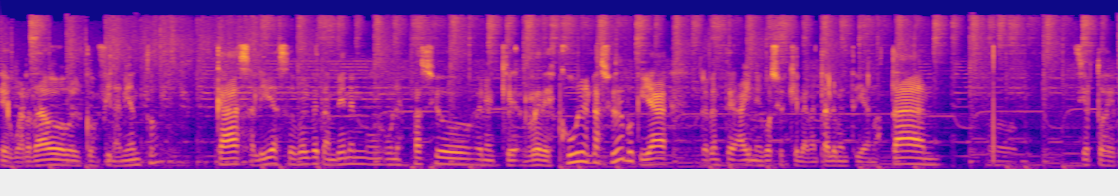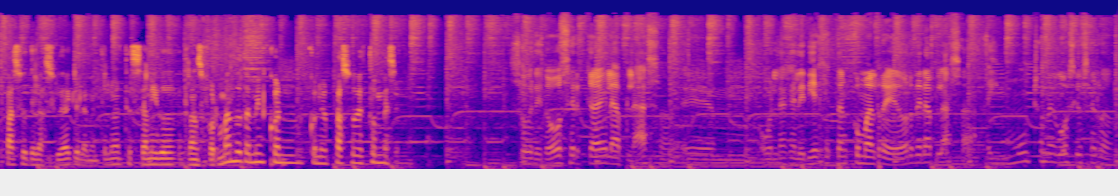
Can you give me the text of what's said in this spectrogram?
eh, guardado el confinamiento, cada salida se vuelve también en un, un, espacio en el que redescubres la ciudad, porque ya de repente hay negocios que lamentablemente ya no están, o ciertos espacios de la ciudad que lamentablemente se han ido transformando también con, con el paso de estos meses. Sobre todo cerca de la plaza, eh, o las galerías que están como alrededor de la plaza, hay muchos negocios cerrados.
